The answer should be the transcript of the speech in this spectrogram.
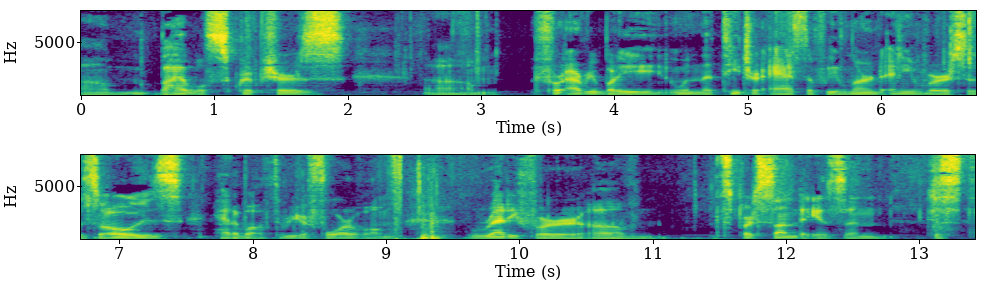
um, Bible scriptures um, for everybody when the teacher asked if we learned any verses. So I always had about three or four of them ready for um, for Sundays, and just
